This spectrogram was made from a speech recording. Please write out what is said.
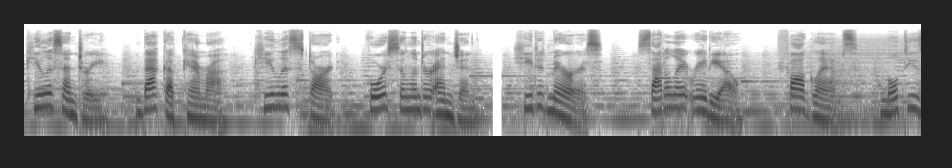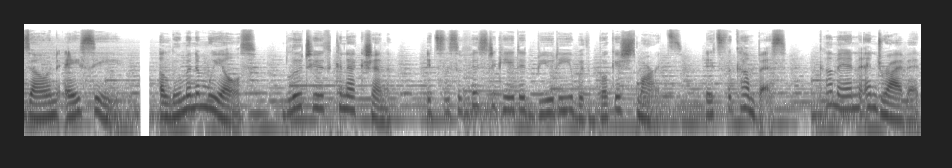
Keyless entry, backup camera, keyless start, four-cylinder engine, heated mirrors, satellite radio, fog lamps, multi-zone AC, aluminum wheels, Bluetooth connection. It's the sophisticated beauty with bookish smarts. It's the Compass. Come in and drive it.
